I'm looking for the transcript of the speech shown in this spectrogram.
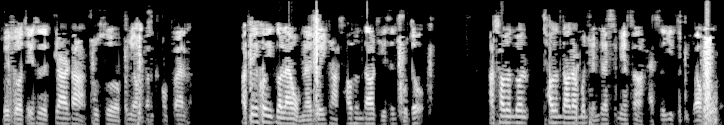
所以说这是第二大注射玻尿酸抗衰老。那最后一个呢，我们来说一下超声刀提升除皱。那超声刀超声刀呢，目前在市面上还是一直比较火的，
